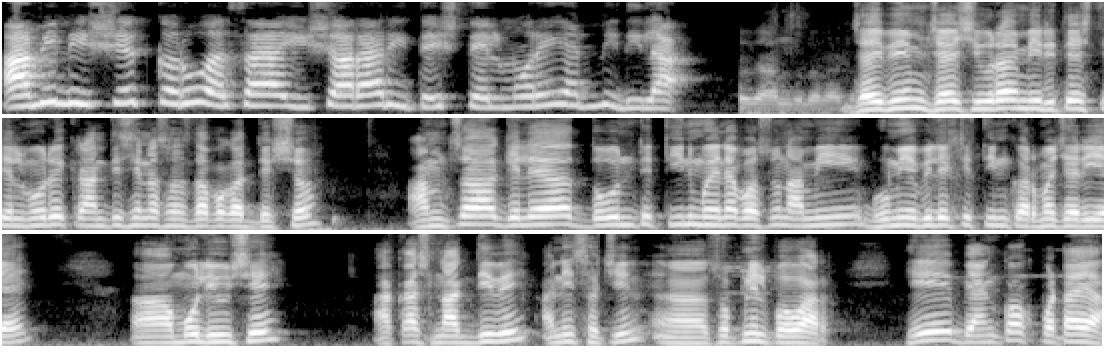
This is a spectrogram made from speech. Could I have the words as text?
आम्ही निषेध करू असा इशारा रितेश तेलमोरे यांनी दिला. जय भीम जय शिवराय. मी रितेश तेलमोरे क्रांतीसेना संस्थापक अध्यक्ष. आमचा गेल्या दोन ते तीन महिन्यापासून आम्ही भूमी अभिलेखचे तीन कर्मचारी आहे. अमोल हिवशे आकाश नागदिवे आणि सचिन स्वप्नील पवार. हे बँकॉक पटाया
